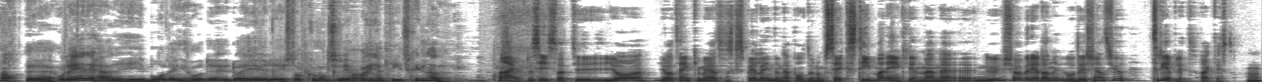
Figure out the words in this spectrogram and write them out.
Ja. Eh, och det är det här i Borlänge och det, då är ju det i Stockholm också. Vi har inga tidsskillnader. Nej, precis. Så att jag, jag tänker mig att jag ska spela in den här podden om sex timmar egentligen. Men eh, nu kör vi redan nu och det känns ju trevligt faktiskt. Mm.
